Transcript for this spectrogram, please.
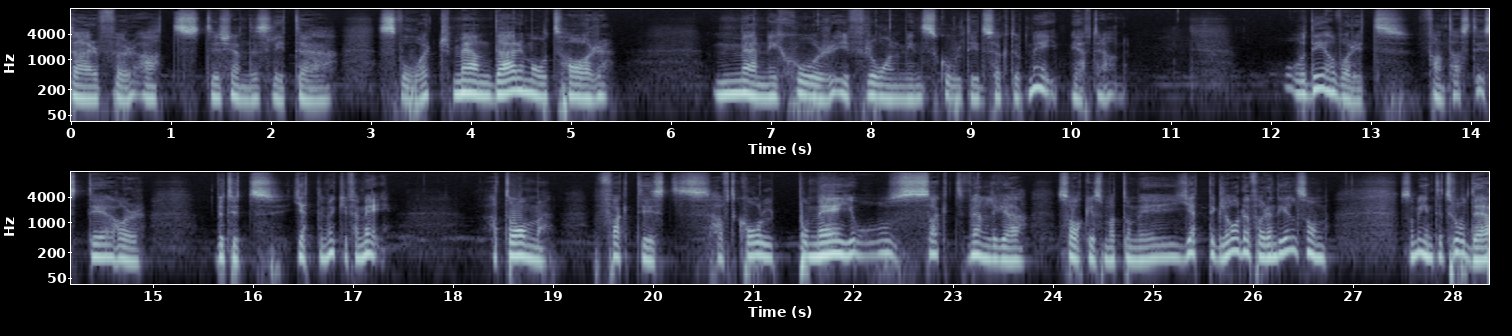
därför att det kändes lite svårt. Men däremot har människor ifrån min skoltid sökt upp mig i efterhand. Och det har varit fantastiskt. Det har betytt jättemycket för mig. Att de faktiskt haft koll på mig och sagt vänliga saker som att de är jätteglada för. En del som, som inte trodde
